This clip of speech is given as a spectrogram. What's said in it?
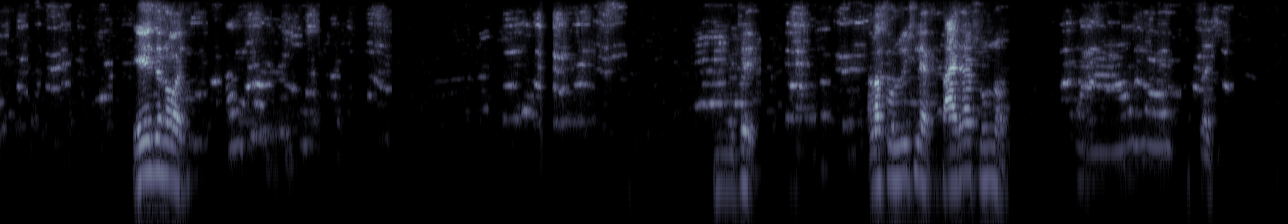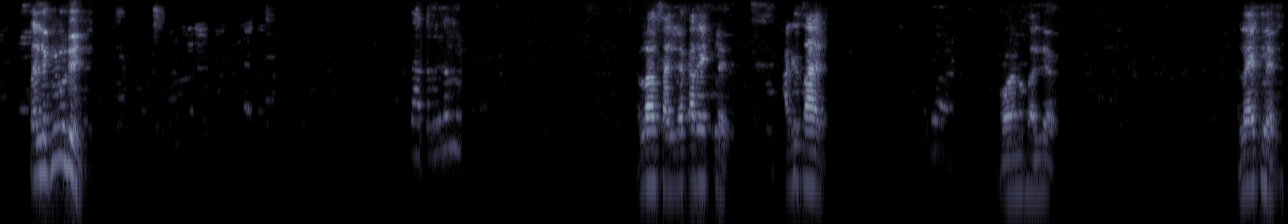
এই যে নয়। এলা চল্লিশ লেখ, তাইরা শূন্য। তাই লিখবি কোনটি এলা চার লেখ আর এক লেখ। আগে চার। চার লেখ? এলা এক লেখ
